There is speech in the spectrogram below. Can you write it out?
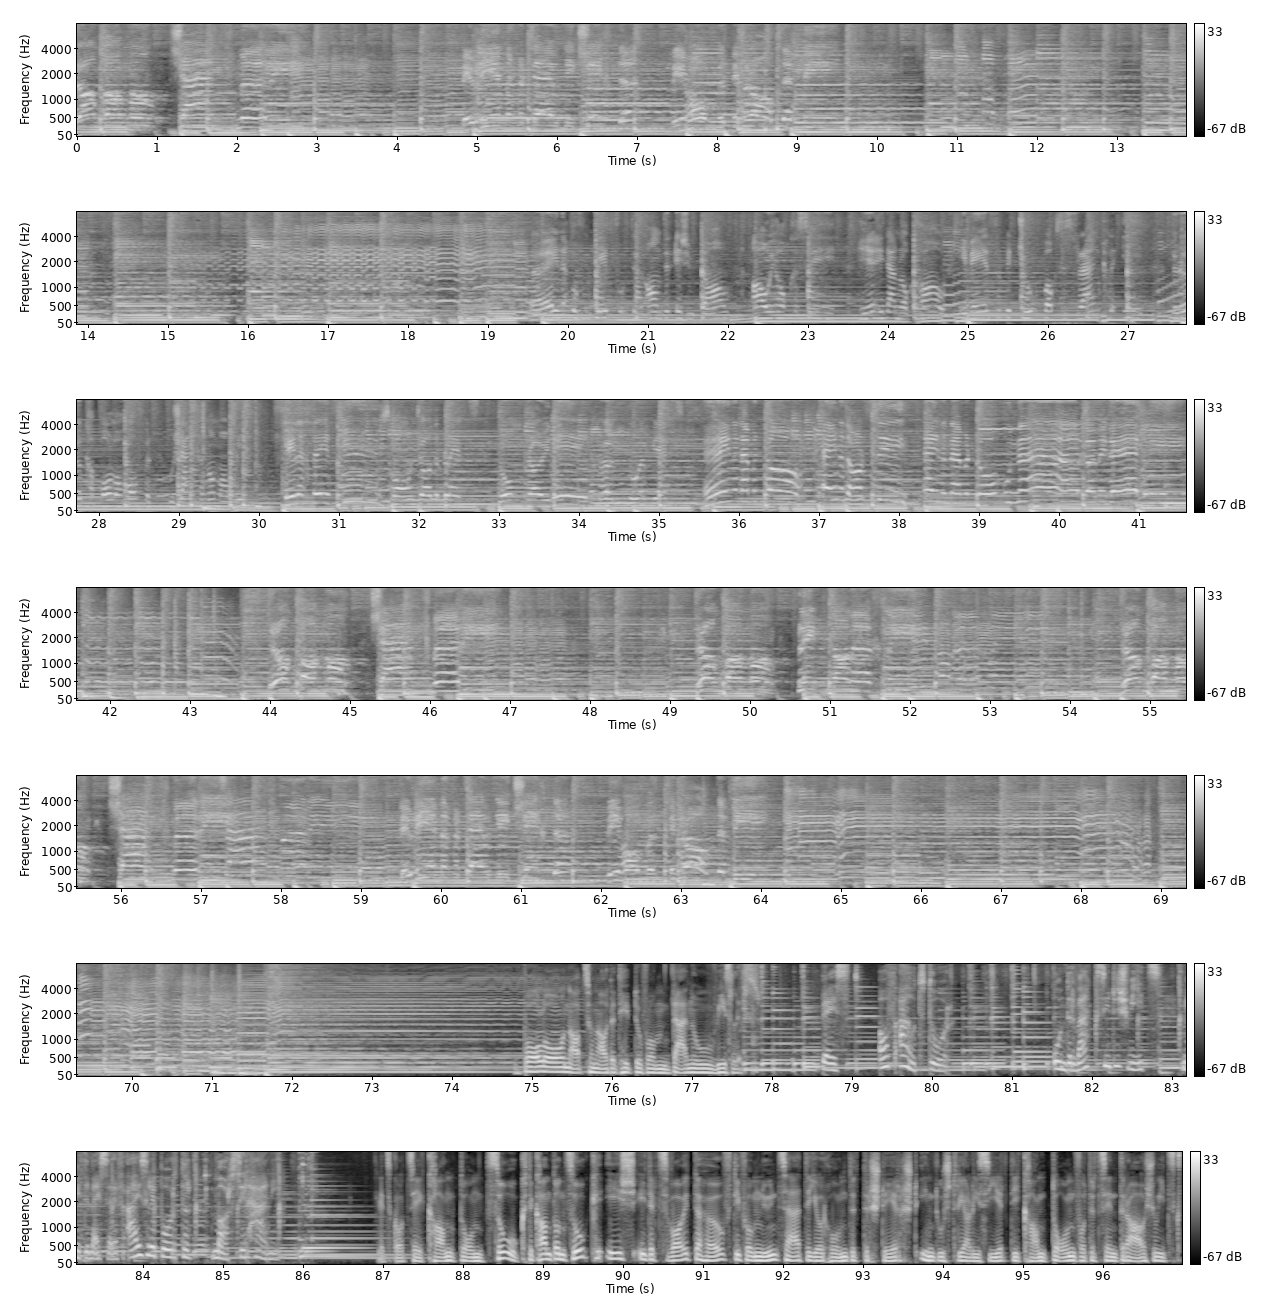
Drum komm und schenk mir ein. Weil niemand erzählt die Geschichten, wie Hofer beim roten Wein. Der eine auf dem Gipfel, der andere ist im Tal. Alle hocken sie hier in diesem Lokal. Ich werfe bei der Jukebox ein Fränkchen ein, drücke Apollo Hofer und schenke nochmal mit. Vielleicht trifft uns Mond oder Blitz, drum Freude am Heute und Jetzt. Einen nehmen wir noch, einen darf sein, einen nehmen noch und dann gehen wir gleich. Drum komm und schenk mir ein. Drum komm und blick noch ein bisschen. Drum komm und schenk mir ein. Weil niemand erzählt die Geschichten, wie Hofer im roten Wein. Polo national der Titel von Danu Wieslers. Best of Outdoor. Unterwegs in der Schweiz mit dem SRF 1-Reporter Marcel Häni. Jetzt geht es in den Kanton Zug. Der Kanton Zug ist in der zweiten Hälfte vom 19. Jahrhundert der stärkst industrialisierte Kanton der Zentralschweiz.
